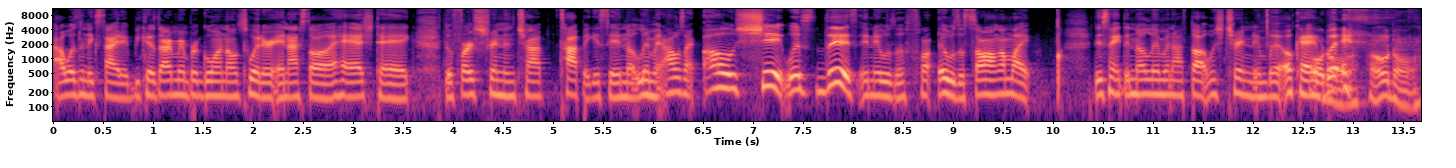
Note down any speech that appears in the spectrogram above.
I wasn't excited because I remember going on Twitter and I saw a hashtag, the first trending topic, it said No Limit. I was like, oh shit, what's this? And it was a it was a song. I'm like, this ain't the No Limit I thought was trending, but okay, Hold but on, hold on.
